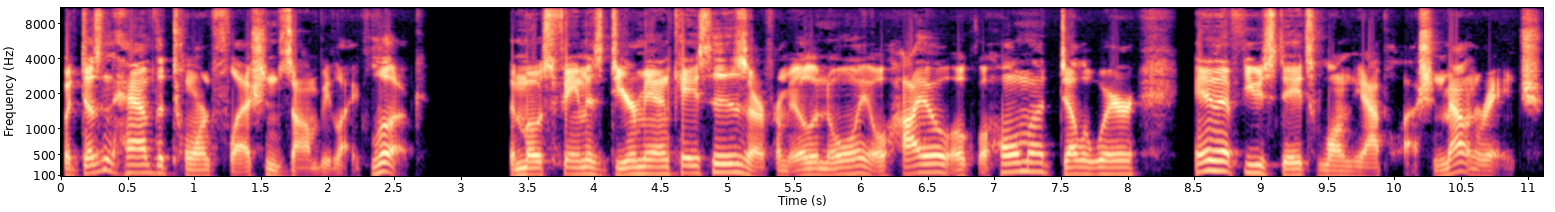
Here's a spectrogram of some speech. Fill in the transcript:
but doesn't have the torn flesh and zombie like look. The most famous Deerman cases are from Illinois, Ohio, Oklahoma, Delaware, and a few states along the Appalachian mountain range.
